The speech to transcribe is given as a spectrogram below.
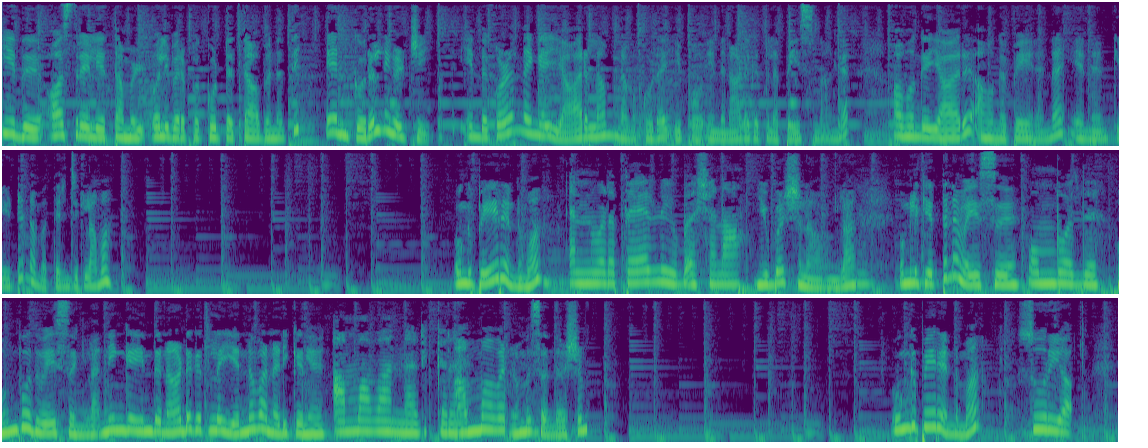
இது ஆஸ்திரேலிய தமிழ் ஒலிபரப்பு கூட்டு தாபனத்தின் என் குரல் நிகழ்ச்சி. இந்த குழந்தைங்க யாரெல்லாம் நம்ம கூட இப்போ இந்த நாடகத்துல பேசினாங்க? அவங்க யாரு? அவங்க பேர் என்ன? என்னன்னு கேட்டு நம்ம தெரிஞ்சுக்கலாமா? உங்க பேர் என்னமா என்னோட பேர் யுபஷனா. யுபர்ஷனா அவங்களா? உங்களுக்கு எத்தனை வயசு? ஒன்பது ஒன்பது வயசுங்களா? நீங்க இந்த நாடகத்துல என்னவா நடிக்கிறீங்க? அம்மாவா நடிக்கிறேன். அம்மாவா? ரொம்ப சந்தோஷம். உங்க பேர் என்னமா சூர்யா.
